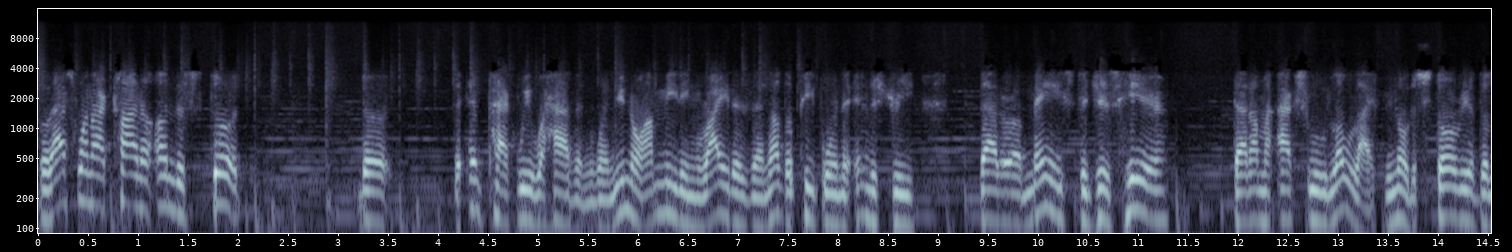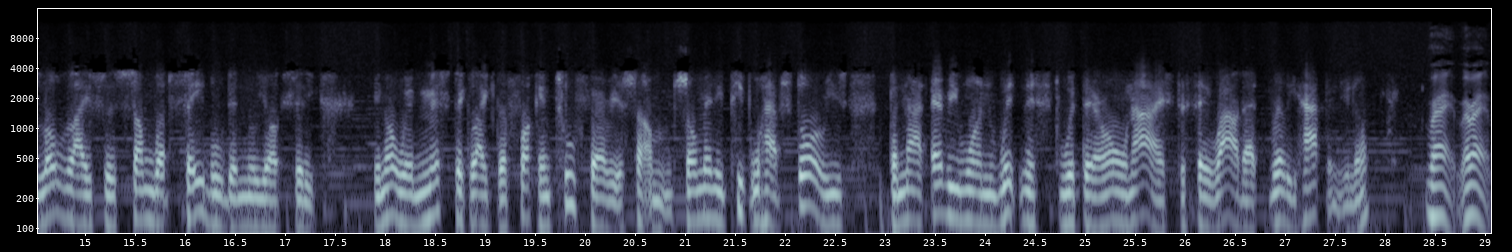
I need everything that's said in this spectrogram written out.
So that's when I kind of understood the the impact we were having. When you know I'm meeting writers and other people in the industry that are amazed to just hear that I'm an actual lowlife. You know, the story of the lowlife is somewhat fabled in New York City. You know, we're mystic like the fucking tooth fairy or something. So many people have stories, but not everyone witnessed with their own eyes to say, wow, that really happened, you know? Right, right, right.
